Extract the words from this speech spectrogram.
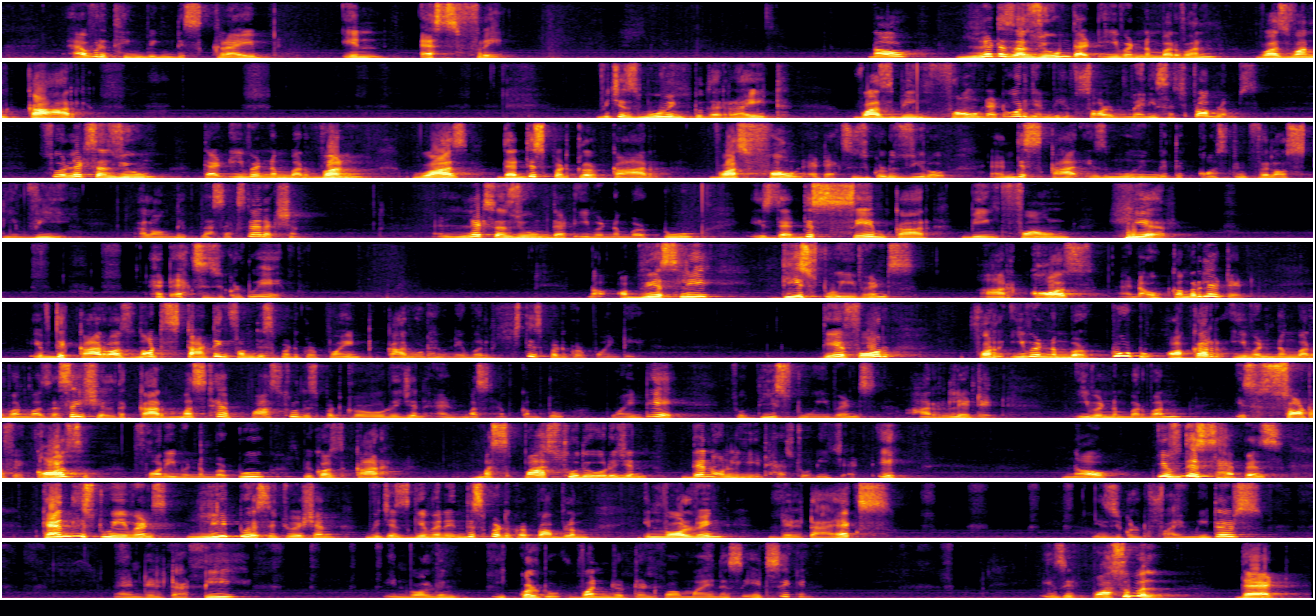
everything being described in S frame. Now, let us assume that event number 1 was one car which is moving to the right was being found at origin. We have solved many such problems. So, let us assume that event number 1 was that this particular car was found at x is equal to 0 and this car is moving with a constant velocity v along the plus x direction. And let us assume that event number 2 is that this same car being found here at x is equal to a. Now, obviously, these two events are cause and outcome related. If the car was not starting from this particular point, car would have never reached this particular point A. Therefore, for event number 2 to occur, event number 1 was essential. The car must have passed through this particular origin and must have come to point A. So, these two events are related. Event number 1 is sort of a cause for event number 2, because the car must pass through the origin, then only it has to reach at A. Now, if this happens, can these two events lead to a situation which is given in this particular problem involving delta x is equal to 5 meters and delta t involving equal to 1 into 10 to the power minus 8 second. Is it possible that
